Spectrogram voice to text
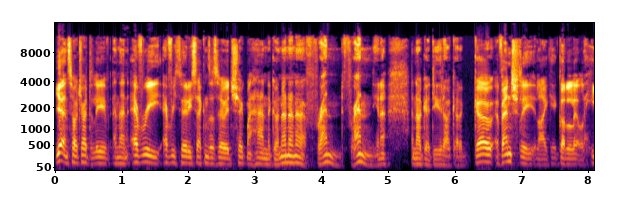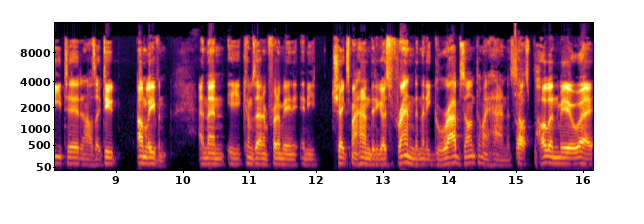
yeah, and so I tried to leave, and then every every thirty seconds or so, he'd shake my hand and go, "No, no, no, friend, friend," you know, and I'd go, "Dude, I gotta go." Eventually, like it got a little heated, and I was like, "Dude, I'm leaving." And then he comes out in front of me and he shakes my hand and he goes, friend. And then he grabs onto my hand and oh. starts oh. pulling me away.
